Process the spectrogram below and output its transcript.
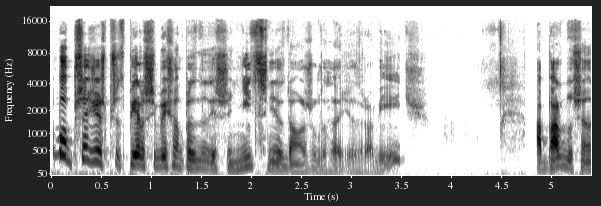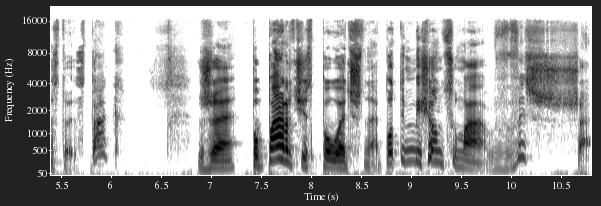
No bo przecież przez pierwszy miesiąc prezydent jeszcze nic nie zdążył w zasadzie zrobić, a bardzo często jest tak, że poparcie społeczne po tym miesiącu ma wyższe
